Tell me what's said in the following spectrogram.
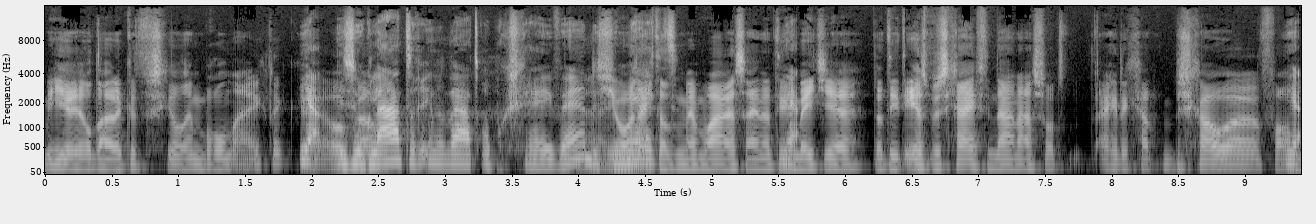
hier heel duidelijk het verschil in bron eigenlijk. Ja, eh, het is ook wel. later inderdaad opgeschreven. Hè? Ja, dus je, je, hoort merkt, echt dat het memoires zijn dat hij Ja. een beetje dat hij het eerst beschrijft en daarna een soort eigenlijk gaat beschouwen van ja,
